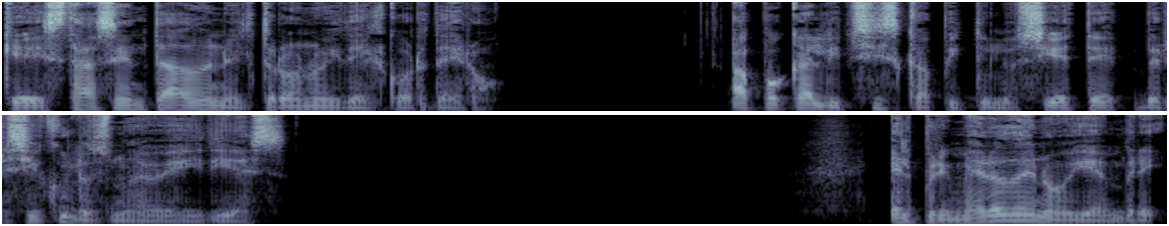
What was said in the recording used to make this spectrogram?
que está sentado en el trono y del cordero. Apocalipsis capítulo 7, versículos 9 y 10. El primero de noviembre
